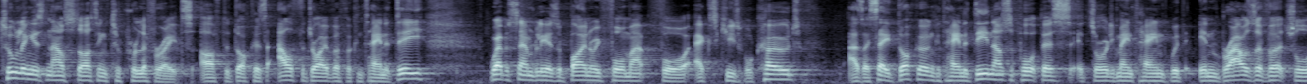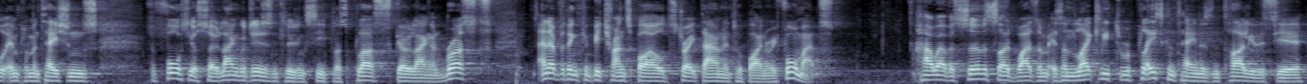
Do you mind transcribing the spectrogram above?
Tooling is now starting to proliferate after Docker's alpha driver for Containerd. WebAssembly is a binary format for executable code. As I say, Docker and Containerd now support this. It's already maintained with in-browser virtual implementations for 40 or so languages, including C++, Golang, and Rust, and everything can be transpiled straight down into a binary format. However, server-side WASM is unlikely to replace containers entirely this year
